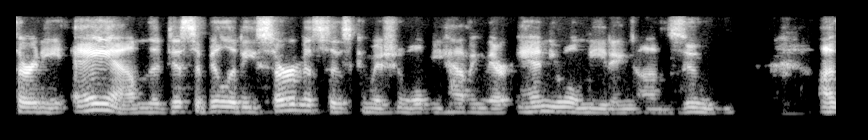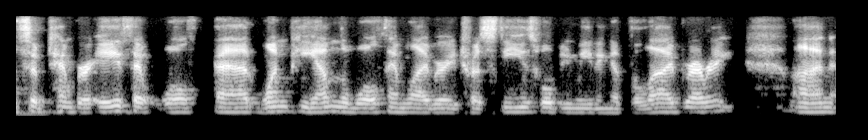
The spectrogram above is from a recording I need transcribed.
8.30 a.m., the Disability Services Commission will be having their annual meeting on Zoom. On September 8th at, Wolf, at 1 p.m., the Waltham Library trustees will be meeting at the library. On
